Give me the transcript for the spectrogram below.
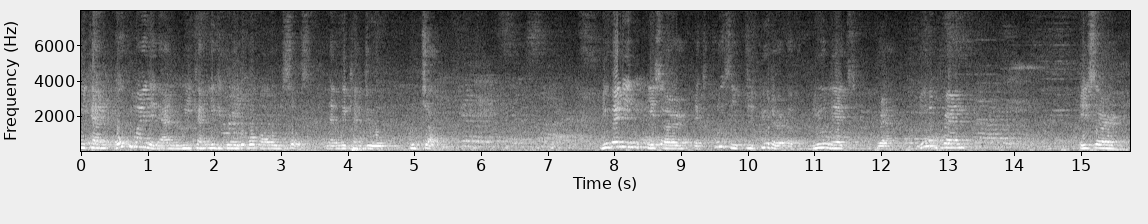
we can open-mind it and we can integrate all our resources, then we can do a good job. Nuvending is an exclusive distributor of NewNet brand. NewNet brand is an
